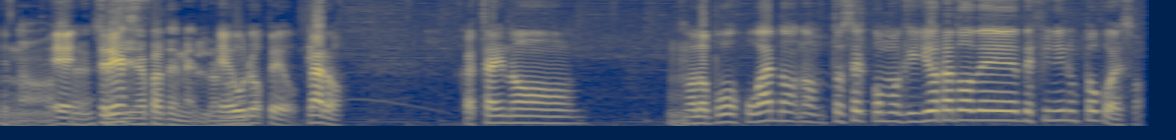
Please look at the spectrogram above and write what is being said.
No, eh, se- se 3 tira para tenerlo. ¿no? europeo, claro. ¿Cachai? No, Mm. no lo puedo jugar, no, no. Entonces como que yo trato de definir un poco eso.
